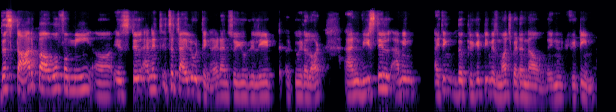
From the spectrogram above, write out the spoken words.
the star power for me uh, is still, and it's, it's a childhood thing, right? And so you relate to it a lot. And we still, I mean, I think the cricket team is much better now, the Indian cricket team.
